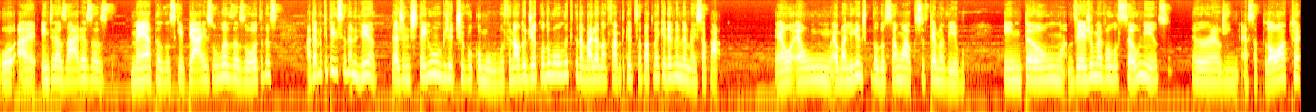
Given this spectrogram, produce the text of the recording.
o, a, entre as áreas as metas, os KPIs umas das outras até porque tem sinergia. A gente tem um objetivo comum. No final do dia, todo mundo que trabalha na fábrica de sapato vai querer vender mais sapato. É, é, um, é uma linha de produção, um ecossistema vivo. Então, vejo uma evolução nisso, é, essa troca,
